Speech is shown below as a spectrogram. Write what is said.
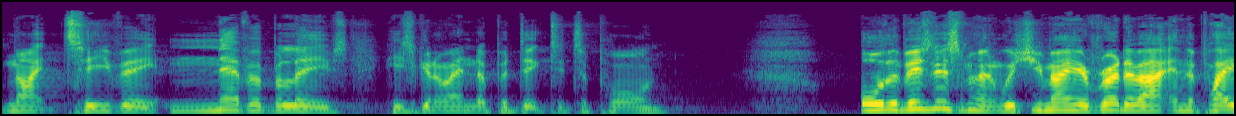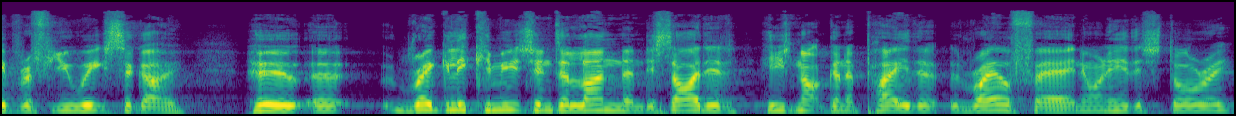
night TV never believes he's going to end up addicted to porn. Or the businessman, which you may have read about in the paper a few weeks ago, who uh, regularly commutes into London, decided he's not going to pay the, rail fare. Anyone hear this story?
